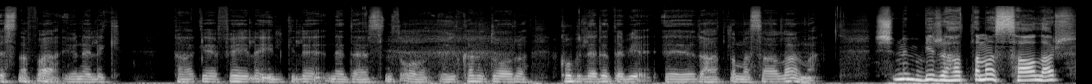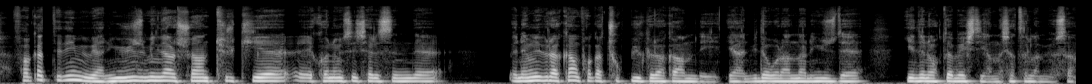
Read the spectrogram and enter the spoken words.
esnafa yönelik KGF ile ilgili ne dersiniz? O yukarı doğru COBİ'lere de bir e, rahatlama sağlar mı? Şimdi bir rahatlama sağlar. Fakat dediğim gibi yani 100 milyar şu an Türkiye ekonomisi içerisinde önemli bir rakam fakat çok büyük bir rakam değil. Yani bir de oranların yüzde 7.5'ti yanlış hatırlamıyorsam.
